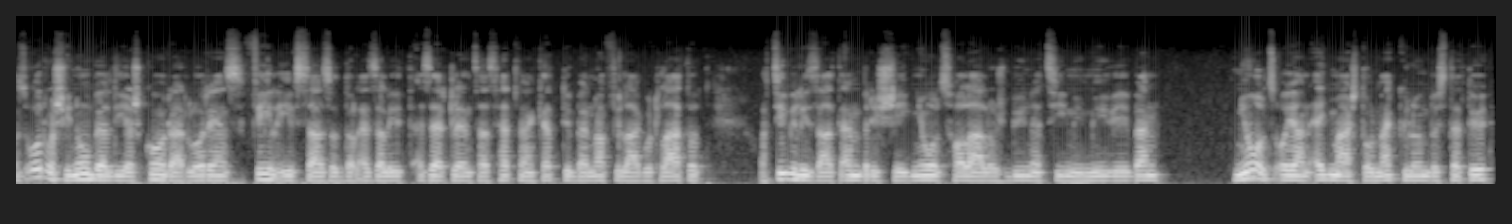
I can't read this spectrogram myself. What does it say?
Az orvosi Nobel-díjas Konrad Lorenz fél évszázaddal ezelőtt 1972-ben napvilágot látott a civilizált emberiség nyolc halálos bűne című művében nyolc olyan egymástól megkülönböztető,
